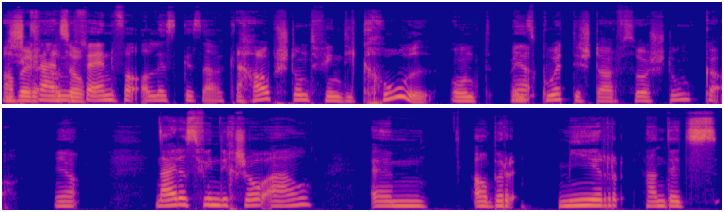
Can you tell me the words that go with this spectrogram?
aber ich bin kein also, Fan von alles gesagt. Eine halbe Stunde finde ich cool und wenn es ja. gut ist, darf so eine Stunde gehen. Ja, nein, das finde ich schon auch. Ähm, aber wir haben jetzt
